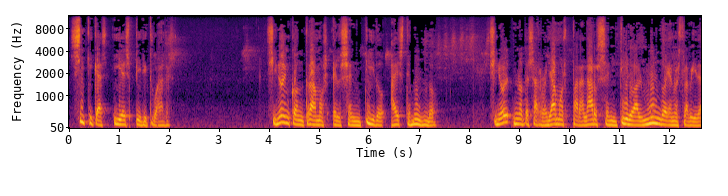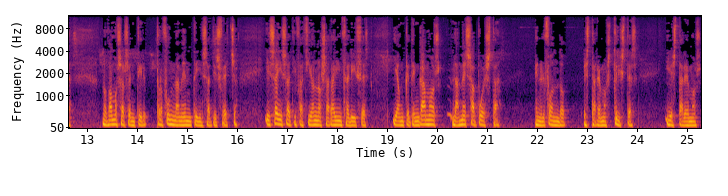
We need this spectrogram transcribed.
psíquicas y espirituales. Si no encontramos el sentido a este mundo, si no nos desarrollamos para dar sentido al mundo y a nuestra vida, nos vamos a sentir profundamente insatisfechos. Y esa insatisfacción nos hará infelices. Y aunque tengamos la mesa puesta, en el fondo estaremos tristes y estaremos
